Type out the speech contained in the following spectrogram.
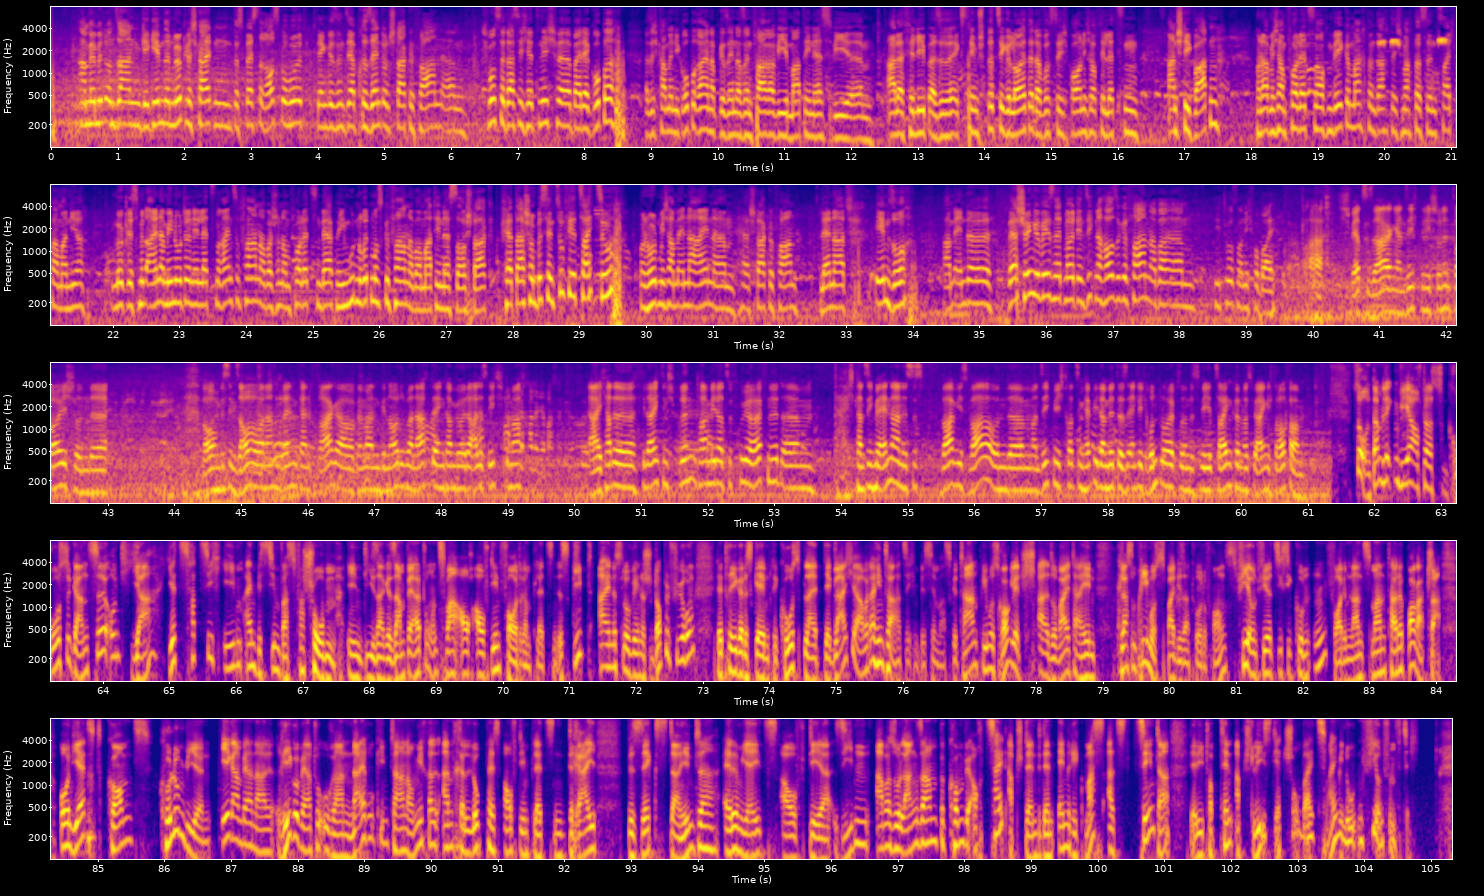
haben wir mit unseren gegebenen Möglichkeiten das Beste rausgeholt. Ich denke, wir sind sehr präsent und stark gefahren. Ähm, ich wusste, dass ich jetzt nicht äh, bei der Gruppe, also ich kam in die Gruppe rein, habe gesehen, da sind Fahrer wie Martinez, wie ähm, Alain Philippe, also extrem spritzige Leute. Da wusste ich, ich brauche nicht auf den letzten Anstieg warten und habe mich am vorletzten auf den Weg gemacht und dachte, ich mache das in Zeitfahrmanier möglichst mit einer Minute in den letzten reinzufahren, aber schon am vorletzten Berg bin ich einen guten Rhythmus gefahren, aber Martinez sau stark. Fährt da schon ein bisschen zu viel Zeit zu und holt mich am Ende ein. Ähm, er ist stark gefahren. Lennart ebenso. Am Ende wäre schön gewesen, hätten wir heute den Sieg nach Hause gefahren, aber ähm, die Tour ist noch nicht vorbei. Ah, schwer zu sagen. An sich bin ich schon enttäuscht und äh, war auch ein bisschen sauer nach dem Rennen, keine Frage. Aber wenn man genau drüber nachdenkt, haben wir heute alles richtig gemacht. Ja, ich hatte vielleicht den Sprint ein paar Meter zu früh eröffnet. Ähm, ich kann es nicht mehr ändern. Es ist, war, wie es war. Und ähm, an sich bin ich trotzdem happy damit, dass es endlich rund läuft und dass wir hier zeigen können, was wir eigentlich drauf haben. So, und dann blicken wir auf das große Ganze. Und ja, jetzt hat sich eben ein bisschen was verschoben in dieser Gesamtwertung und zwar auch auf den vorderen Plätzen. Es gibt eine slowenische Doppelführung. Der Träger des gelben Trikots bleibt der gleiche, aber dahinter hat sich ein bisschen was getan. Primus Roglic also weiterhin Klassenprimus bei dieser Tour de France. 44 Sekunden vor dem Landsmann Tadej Pogacar. Und jetzt kommt Kolumbien, Egan Bernal, Rigoberto Uran, Nairo Quintana und Michael Angel Lopez auf den Plätzen 3 bis 6 dahinter, Adam Yates auf der 7. Aber so langsam bekommen wir auch Zeitabstände, denn Enric Mas als Zehnter, der die Top 10 abschließt, jetzt schon bei 2 Minuten 54.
